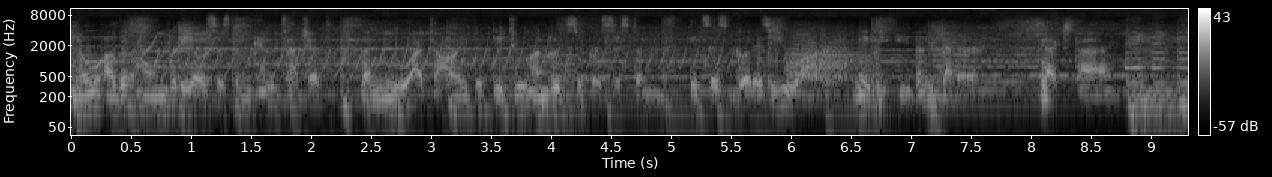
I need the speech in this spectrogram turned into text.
No other home video system can touch it. The new Atari 5200 Super System. It's as good as you are, maybe even better. Next time.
